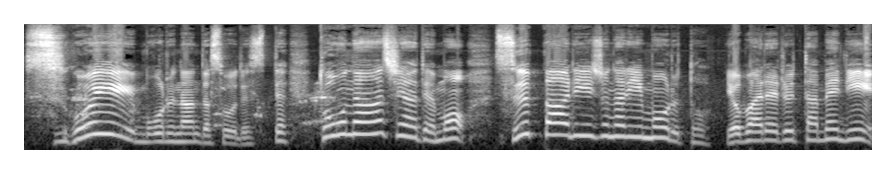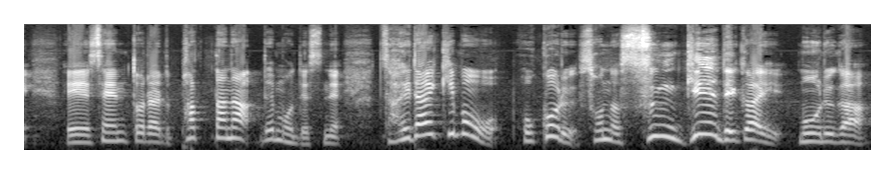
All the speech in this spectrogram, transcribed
すごいモールなんだそうです。で東南アジアでもスーパーリージョナリーモールと呼ばれるために、えーセントラルパッタナでもですね最大規模を誇るそんなすんげえでかいモールが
